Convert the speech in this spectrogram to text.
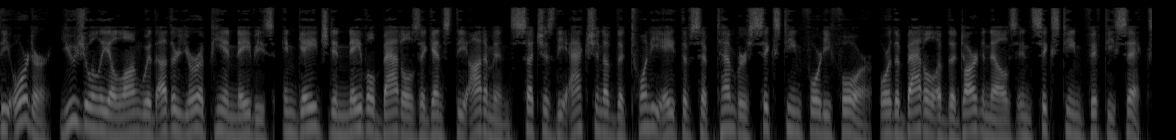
The order, usually along with other European navies, engaged in naval battles against the Ottomans such as the action of 28 September 1644, or the Battle of the Dardanelles in 1656.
